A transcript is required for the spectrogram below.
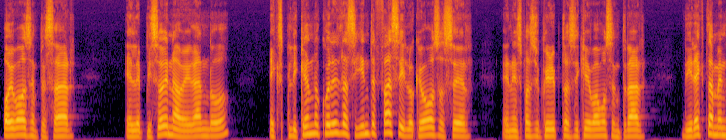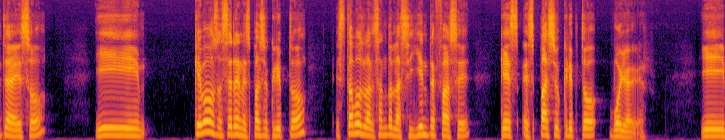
hoy vamos a empezar el episodio navegando explicando cuál es la siguiente fase y lo que vamos a hacer en Espacio Cripto, así que vamos a entrar directamente a eso. ¿Y qué vamos a hacer en Espacio Cripto? Estamos lanzando la siguiente fase, que es Espacio Cripto Voyager. Y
